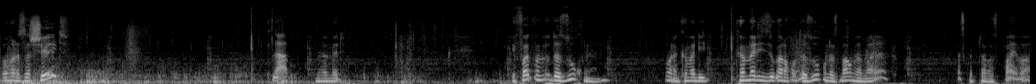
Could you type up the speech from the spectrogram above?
Wollen wir das, das Schild? Klar, nehmen wir mit. Die folgt mal untersuchen. Guck mal, dann können wir, die, können wir die sogar noch untersuchen. Das machen wir mal. Was ob da was bei war.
